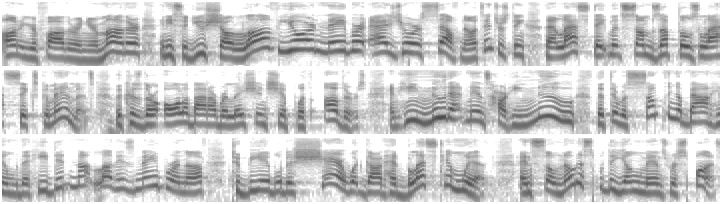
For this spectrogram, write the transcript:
honor your father and your mother. And he said, You shall love your neighbor as yourself. Now, it's interesting that last statement sums up those last six commandments because they're all about our relationship with others. And he knew that man's heart. He knew that there was something about him that he did not love his neighbor enough to be able to share what God had blessed him with. And so, notice what the young man's response.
